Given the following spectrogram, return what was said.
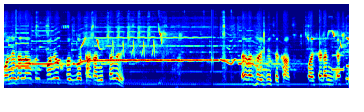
কলে গেল, এখন কলেও খুঁজবো, টাকা নিতে হবে এবার হয়ে গেছে কাজ। পয়সাটা নিয়ে আসি।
